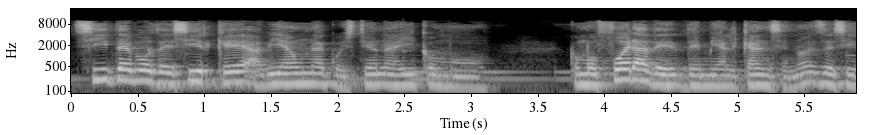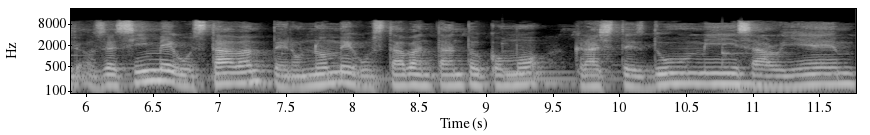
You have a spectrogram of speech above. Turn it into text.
sí debo decir que había una cuestión ahí como, como fuera de, mi alcance, ¿no? Es decir, o sea, sí me gustaban, pero no me gustaban tanto como Crash Test Dummies, R.E.M.,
